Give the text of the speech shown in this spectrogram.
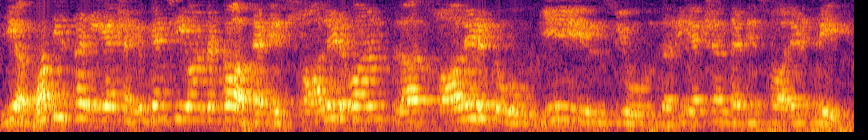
Here what is the reaction? You can see on the top that is solid 1 plus solid 2 gives you the reaction that is solid 3.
